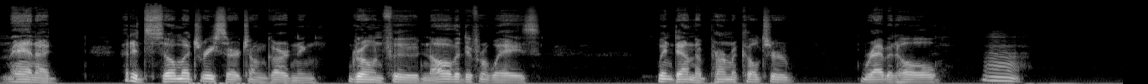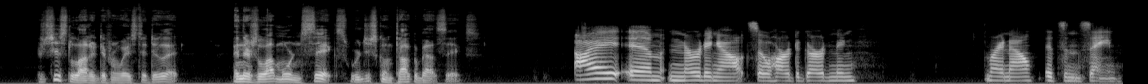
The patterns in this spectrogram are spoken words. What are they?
Man, I, I did so much research on gardening, growing food, and all the different ways. Went down the permaculture rabbit hole. Hmm. There's just a lot of different ways to do it. And there's a lot more than six. We're just going to talk about six. I am nerding out so hard to gardening right now. It's insane.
